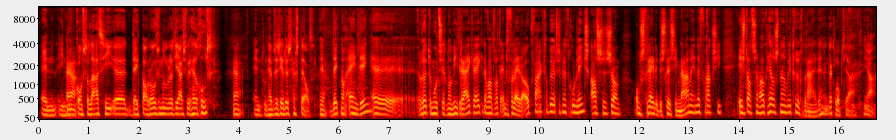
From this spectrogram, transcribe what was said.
En in die constellatie deed Paul Rozemuller het juist weer heel goed. Ja. En toen hebben ze zich dus hersteld. Ja, Dick, nog één ding. Uh, Rutte moet zich nog niet rijk rekenen. Want wat in het verleden ook vaak gebeurd is met GroenLinks... als ze zo'n omstreden beslissing namen in de fractie... is dat ze hem ook heel snel weer terugdraaiden. Eh, dat klopt, ja. ja,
